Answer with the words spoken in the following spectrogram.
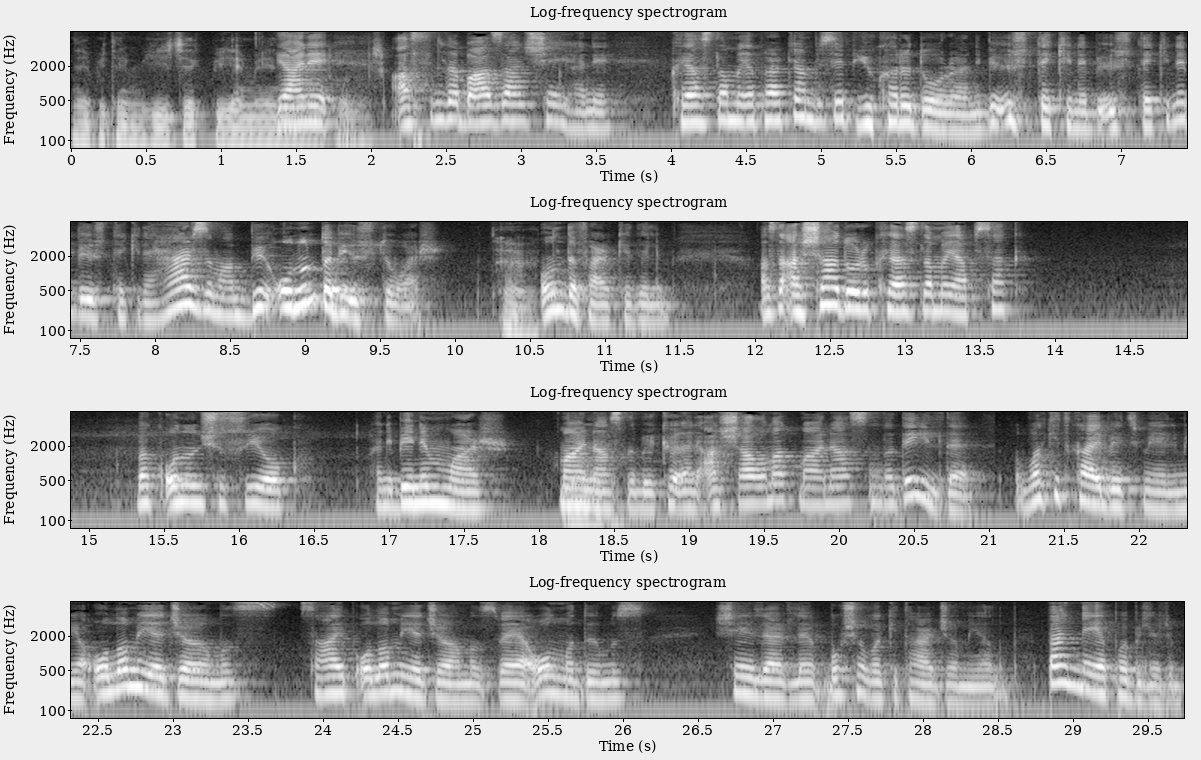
Ne bileyim yiyecek bir yemeğin Yani olduğuna şükret. aslında bazen şey hani kıyaslama yaparken biz hep yukarı doğru hani bir üsttekine, bir üsttekine, bir üsttekine. Her zaman bir onun da bir üstü var. Evet. Onu da fark edelim. Aslında aşağı doğru kıyaslama yapsak bak onun şusu yok. Hani benim var manasında böyle yani aşağılamak manasında değil de vakit kaybetmeyelim ya olamayacağımız, sahip olamayacağımız veya olmadığımız şeylerle boşa vakit harcamayalım. Ben ne yapabilirim?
